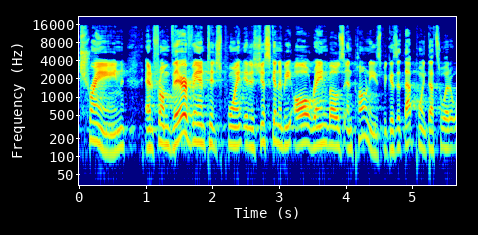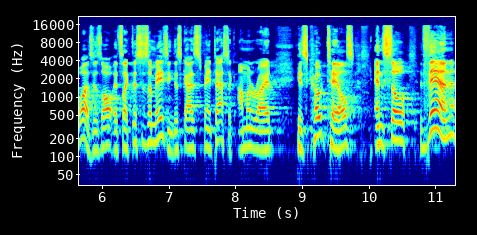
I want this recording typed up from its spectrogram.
train. And from their vantage point, it is just going to be all rainbows and ponies because at that point, that's what it was. It's, all, it's like, this is amazing. This guy's fantastic. I'm going to ride his coattails. And so then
